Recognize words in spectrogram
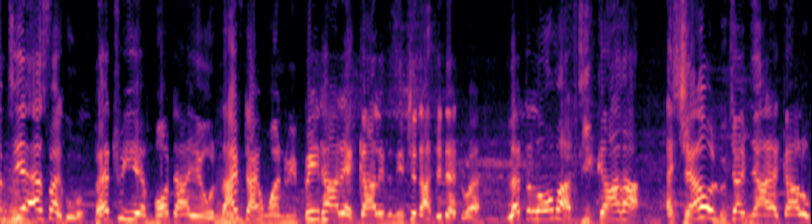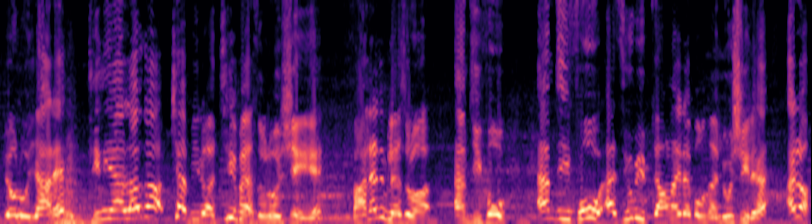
MG ရဲ့ S5 ကို battery ရဲ့ motor ရဲ့ကို lifetime warranty ပေးထားတဲ့ကားလေးတစ်စီးဖြစ်တာဖြစ်တဲ့အတွက်လက်တလုံးမှာဒီကားကအရန်ကိုလူကြိုက်များတဲ့ကားလို့ပြောလို့ရတယ်ဒီနေရာလောက်ကဖြတ်ပြီးတော့ကြည့်မယ်ဆိုလို့ရှိရင်ဘာနဲ့တူလဲဆိုတော့ MG4 MG4 ကို SUV ပြောင်းလိုက်တဲ့ပုံစံမျိုးရှိတယ်အဲ့တော့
